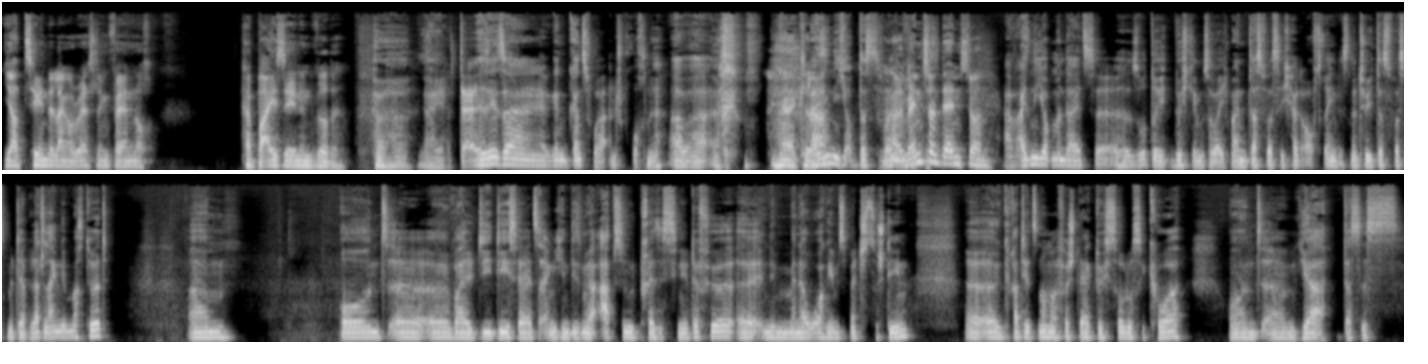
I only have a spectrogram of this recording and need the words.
jahrzehntelanger Wrestling-Fan noch herbeisehnen würde. naja, da ist jetzt ein ganz hoher Anspruch, ne? Aber äh, ja, klar. weiß ich nicht, ob das. Ja, wenn schon, denn schon. Ja, weiß nicht, ob man da jetzt äh, so durch, durchgehen muss, aber ich meine, das, was sich halt aufdrängt, ist natürlich das, was mit der Bloodline gemacht wird. Ähm, Und äh, äh, weil die, die ist ja jetzt eigentlich in diesem Jahr absolut prädestiniert dafür, äh, in dem Männer Wargames Match zu stehen. Äh, äh Gerade jetzt nochmal verstärkt durch Solo Secure. Und ähm, ja, das ist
